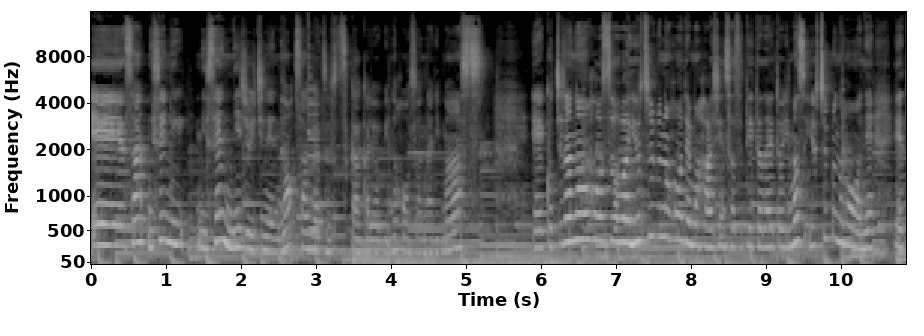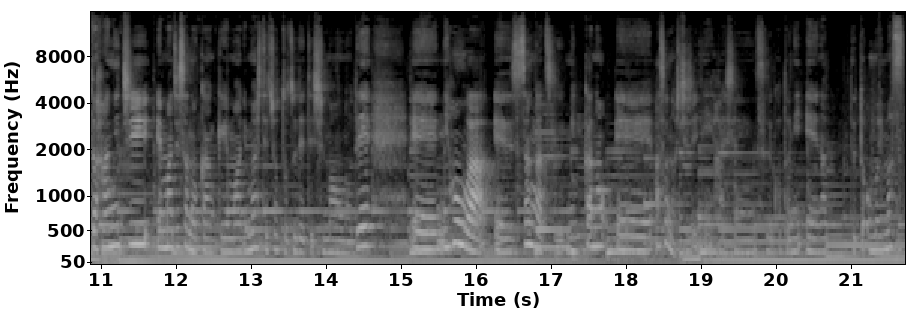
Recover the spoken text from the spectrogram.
えー、2021年の3月2日火曜日の放送になります。えー、こちらの放送は YouTube の方でも配信させていただいております。YouTube の方はね、えーと、半日、えー、まあ、時差の関係もありましてちょっとずれてしまうので、えー、日本は、えー、3月3日の、えー、朝の7時に配信することに、えー、なると思います。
